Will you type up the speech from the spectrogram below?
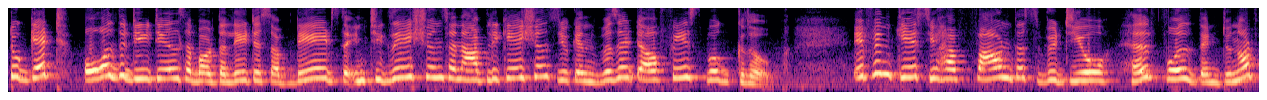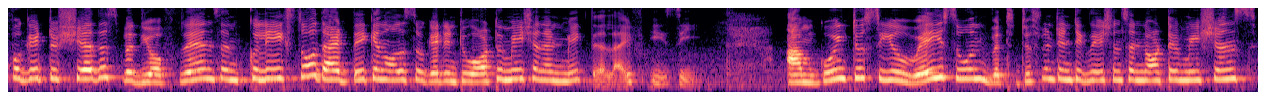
To get all the details about the latest updates, the integrations and applications, you can visit our Facebook group. If in case you have found this video helpful, then do not forget to share this with your friends and colleagues so that they can also get into automation and make their life easy. I'm going to see you very soon with different integrations and automations.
